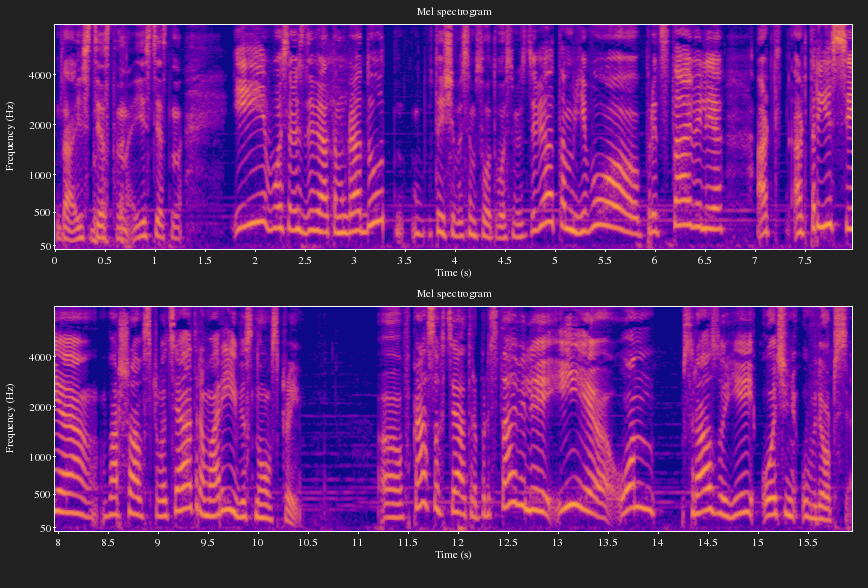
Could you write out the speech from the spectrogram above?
да, естественно, естественно. И в 89 году, в 1889 его представили ар- актрисе Варшавского театра Марии Весновской. Э, В кассах театра представили, и он сразу ей очень увлекся.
